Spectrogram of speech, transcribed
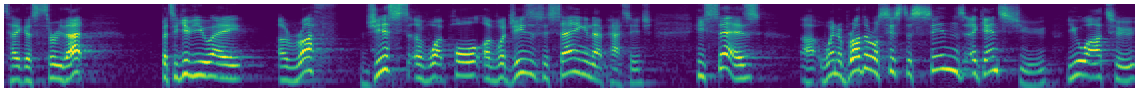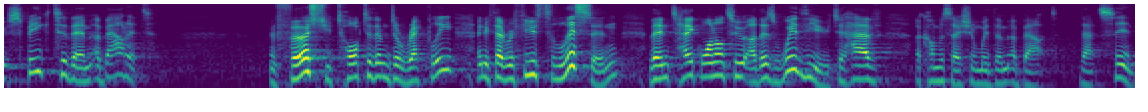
take us through that, but to give you a, a rough gist of what Paul of what Jesus is saying in that passage, he says, uh, when a brother or sister sins against you, you are to speak to them about it. And first, you talk to them directly, and if they refuse to listen, then take one or two others with you to have a conversation with them about that sin.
